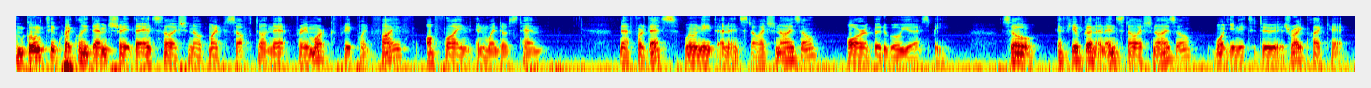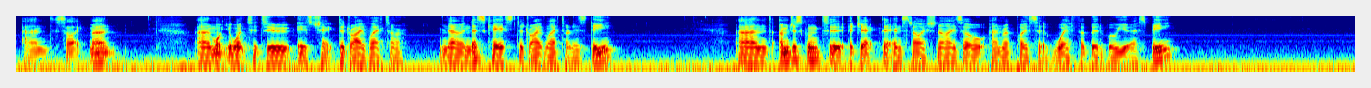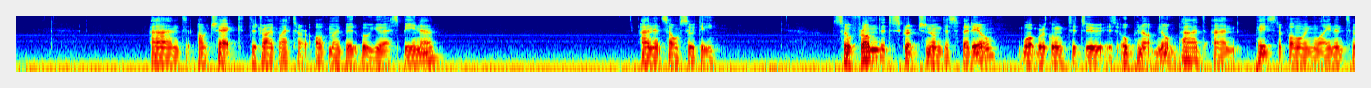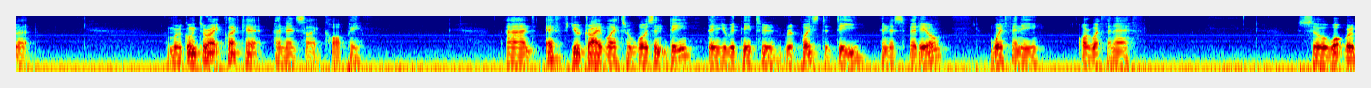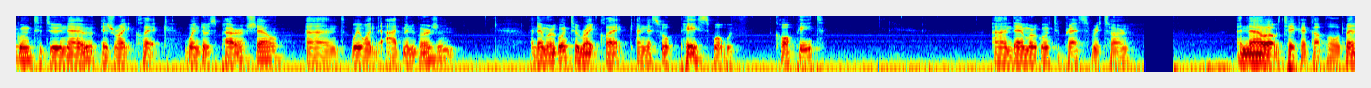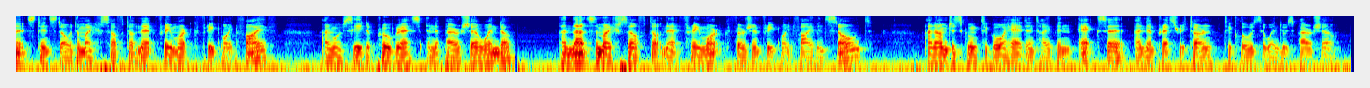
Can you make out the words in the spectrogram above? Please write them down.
I'm going to quickly demonstrate the installation of Microsoft.NET Framework 3.5 offline in Windows 10. Now for this we'll need an installation ISO or a bootable USB. So if you've got an installation ISO what you need to do is right click it and select mount and what you want to do is check the drive letter. Now in this case the drive letter is D and I'm just going to eject the installation ISO and replace it with a bootable USB and I'll check the drive letter of my bootable USB now. And it's also D. So from the description of this video what we're going to do is open up notepad and paste the following line into it. And we're going to right click it and then select copy and if your drive letter wasn't D then you would need to replace the D in this video with an E or with an F. So what we're going to do now is right click Windows PowerShell and we want the admin version. And then we're going to right click and this will paste what we've copied. And then we're going to press return and now it'll take a couple of minutes to install the Microsoft.NET Framework 3.5 and we'll see the progress in the PowerShell window. And that's the Microsoft.NET Framework version 3.5 installed. And I'm just going to go ahead and type in exit and then press return to close the Windows PowerShell.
